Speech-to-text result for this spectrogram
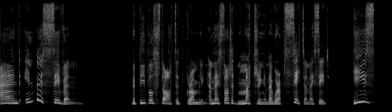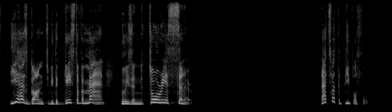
and in verse seven, the people started grumbling and they started muttering and they were upset and they said, "He's he has gone to be the guest of a man who is a notorious sinner." That's what the people thought.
